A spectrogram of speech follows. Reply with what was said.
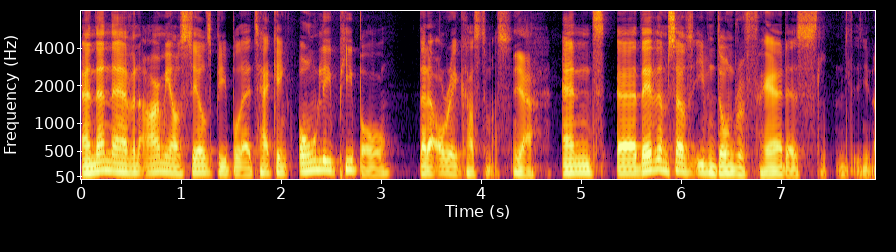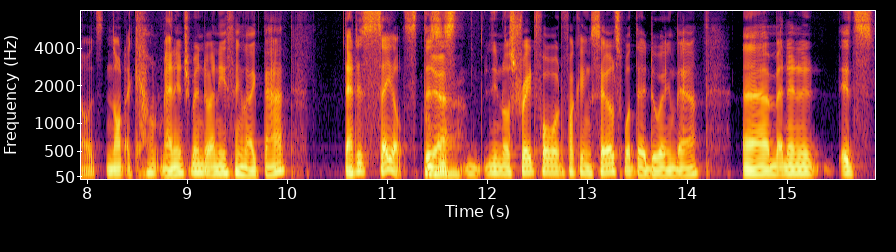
and then they have an army of salespeople attacking only people that are already customers. Yeah. And uh, they themselves even don't refer it as, you know, it's not account management or anything like that. That is sales. This is, you know, straightforward fucking sales what they're doing there. Um, and then it, it's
